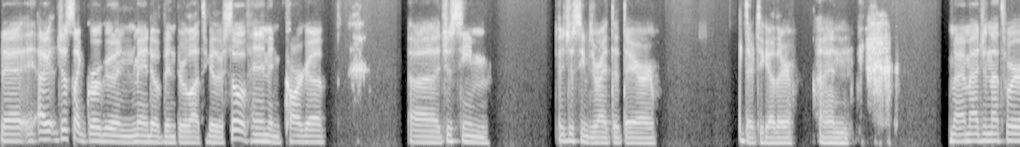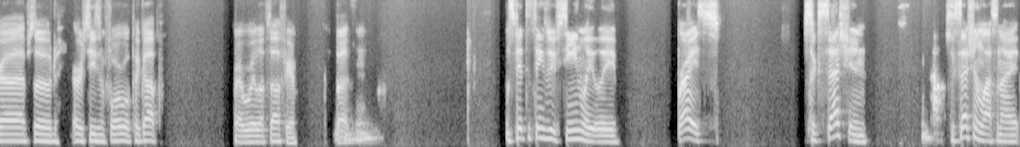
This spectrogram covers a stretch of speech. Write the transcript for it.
the, I, just like Grogu and Mando have been through a lot together. So have him and Karga. Uh, just seem it just seems right that they are they're together, and I imagine that's where uh, episode or season four will pick up, right where we left off here. But Mhm. let's get to things we've seen lately. Bryce, Succession, Succession last night.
